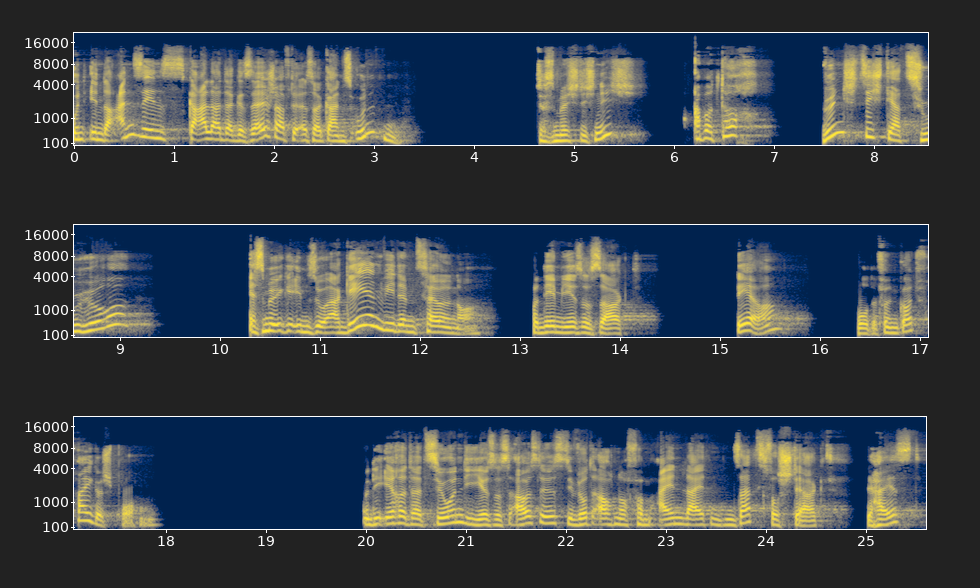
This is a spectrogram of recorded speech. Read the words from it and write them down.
Und in der Ansehensskala der Gesellschaft ist er ganz unten. Das möchte ich nicht. Aber doch wünscht sich der Zuhörer, es möge ihm so ergehen wie dem Zöllner, von dem Jesus sagt, der wurde von Gott freigesprochen. Und die Irritation, die Jesus auslöst, die wird auch noch vom einleitenden Satz verstärkt. Der heißt,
